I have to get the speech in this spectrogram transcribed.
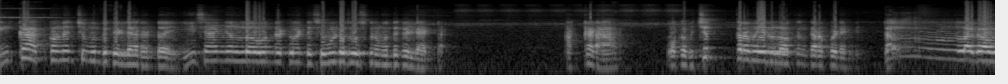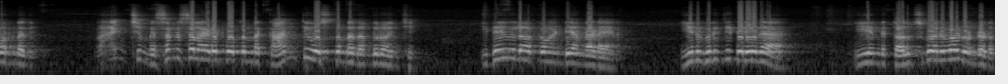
ఇంకా అక్కడి నుంచి ముందుకెళ్ళారండో ఈశాన్యంలో ఉన్నటువంటి శివుడిని చూసుకుని ముందుకెళ్ళాట అక్కడ ఒక విచిత్రమైన లోకం కనపడింది. తెల్లగా ఉన్నది. మంచి మిసమిసలాడిపోతున్న కాంతి వస్తున్నది అందులోంచి. ఇదేమి లోకం అండి అన్నాడు ఆయన. ఈయన గురించి తెలియదా? ఈయన్ని తలుచుకొని వాడు ఉండడు.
